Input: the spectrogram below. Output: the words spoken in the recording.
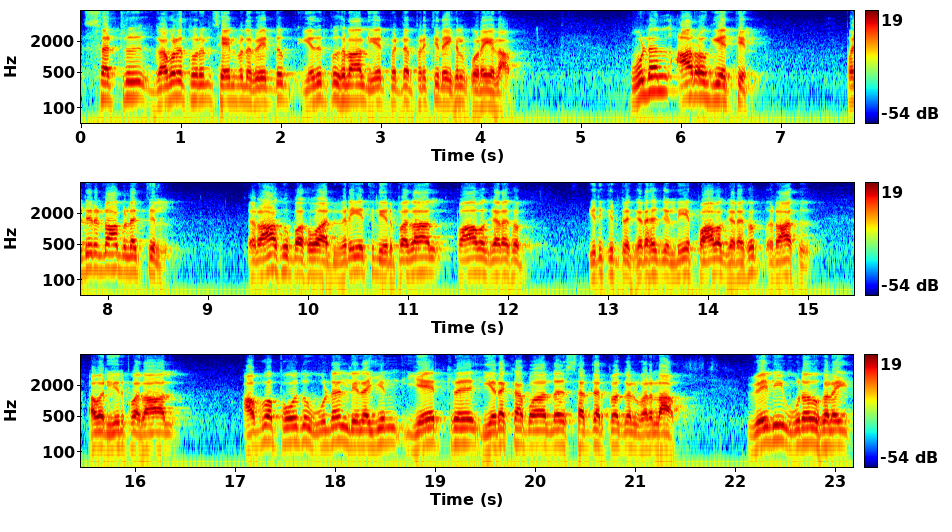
சற்று கவனத்துடன் செயல்பட வேண்டும். எதிர்ப்புகளால் ஏற்பட்ட பிரச்சனைகள் குறையலாம். உடல் ஆரோக்கியத்தில் பன்னிரெண்டாம் இடத்தில் ராகு பகவான் விரயத்தில் இருப்பதால் பாவகிரகம் இருக்கின்ற கிரகங்களிலேயே பாவ கிரகம் ராகு. அவர் இருப்பதால் அவ்வப்போது உடல் நிலையில் ஏற்ற இறக்கமான சந்தர்ப்பங்கள் வரலாம். வெளி உணவுகளை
